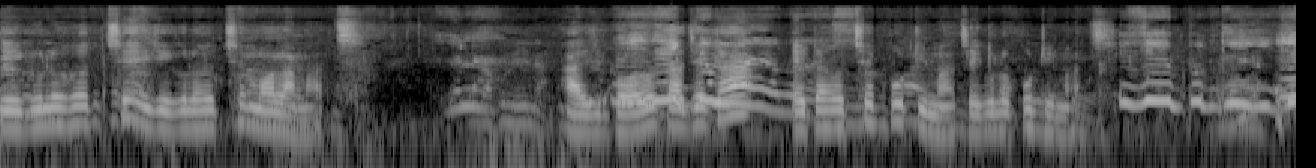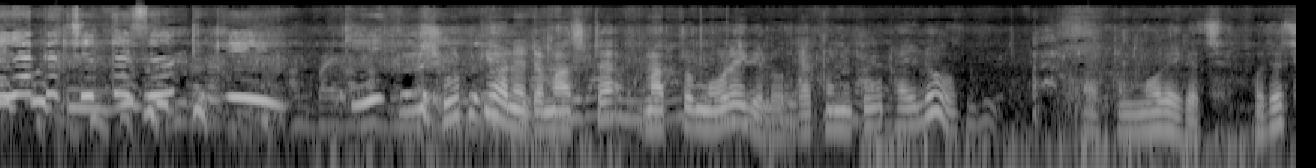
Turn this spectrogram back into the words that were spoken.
এগুলো হচ্ছে এই যেগুলো হচ্ছে মলা মাছ। আর বড়টা যেটা, এটা হচ্ছে পুঁটি মাছ, এগুলো পুঁটি মাছ। শুট কি হয় এটা মাছটা, মাত্র মরে গেল, এখন একটু উঠাইলো, এখন মরে গেছে, বুঝেছ?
